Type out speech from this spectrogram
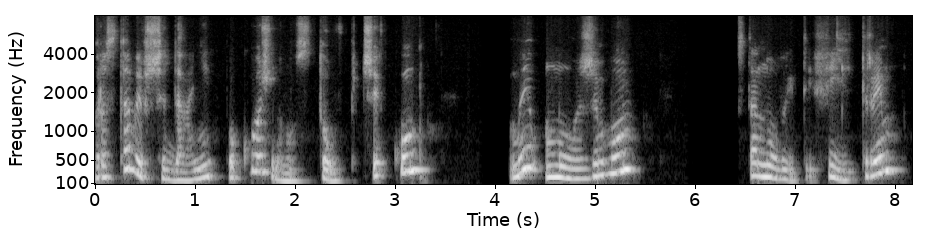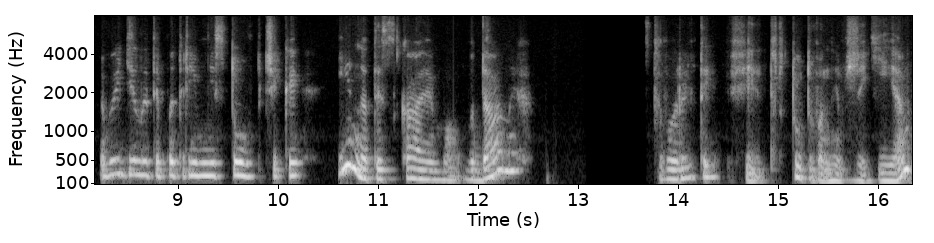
Розставивши дані по кожному стовпчику, ми можемо встановити фільтри, виділити потрібні стовпчики і натискаємо в даних створити фільтр. Тут вони вже є,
